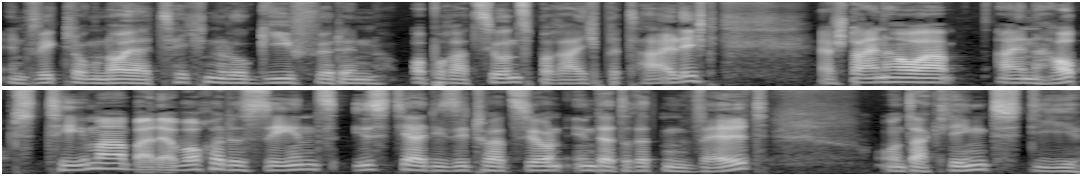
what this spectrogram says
Entwicklung neuer Technologie für den Operationsbereich beteiligt. Herr Steinhauer, ein Hauptthema bei der Woche des Sehens ist ja die Situation in der dritten Welt. Und da klingt die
